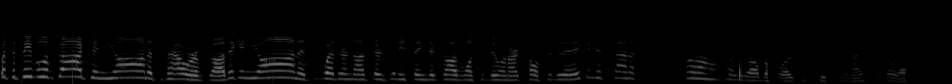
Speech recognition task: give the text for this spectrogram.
But the people of God can yawn at the power of God. They can yawn at whether or not there's anything that God wants to do in our culture today. They can just kind of, oh, heard it all before. Just teach me a nice another lesson.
